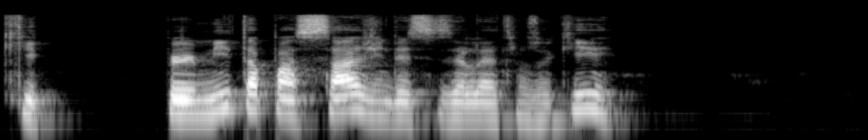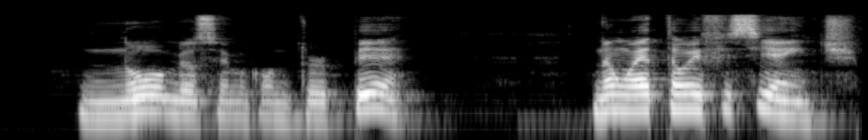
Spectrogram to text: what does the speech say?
que permita a passagem desses elétrons aqui no meu semicondutor P não é tão eficiente.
